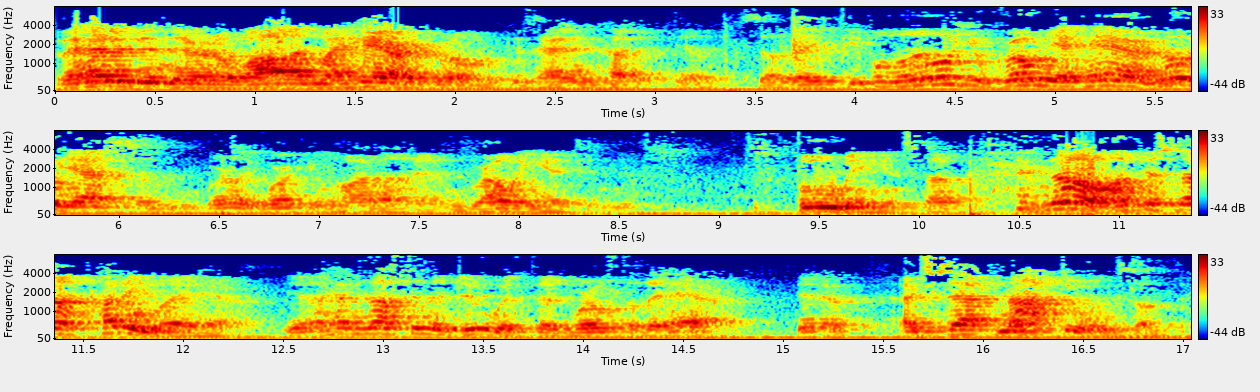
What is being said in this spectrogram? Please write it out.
I hadn't been there in a while, and my hair had grown because I hadn't cut it. You know? So they people go, "Oh, you've grown your hair," and oh yes, I'm really working hard on it and growing it, and it's just booming and stuff. no, I'm just not cutting my hair. You know, I have nothing to do with the growth of the hair. You know, except not doing something.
